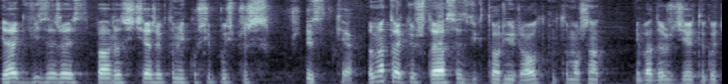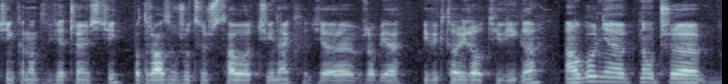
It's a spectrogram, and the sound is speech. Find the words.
Jak widzę, że jest parę ścieżek, to mnie kusi pójść przez wszystkie. Dobra, to jak już teraz jest Victory Road, no to można nie będę już dzielił tego odcinka na dwie części. Od razu wrzucę już cały odcinek, gdzie robię i Victory Road i Ligę. A ogólnie nauczyłem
